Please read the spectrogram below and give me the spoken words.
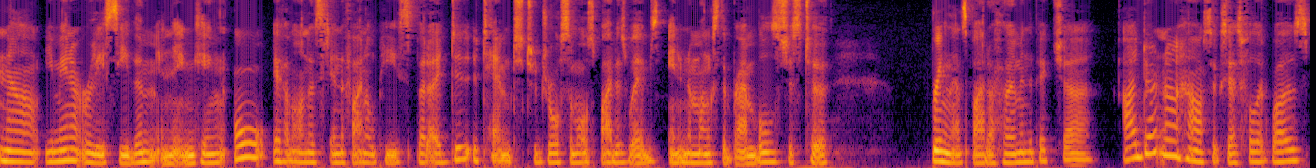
Now, you may not really see them in the inking, or if I'm honest, in the final piece, but I did attempt to draw some more spider's webs in and amongst the brambles just to bring that spider home in the picture. I don't know how successful it was,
